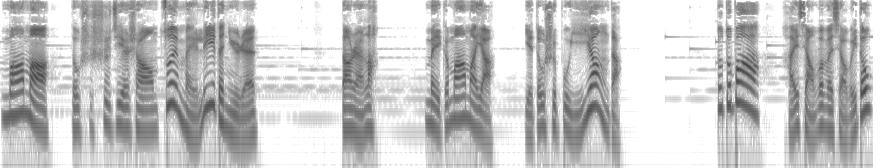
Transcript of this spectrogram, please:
妈妈都是世界上最美丽的女人。当然了。每个妈妈呀，也都是不一样的。豆豆爸还想问问小围兜，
